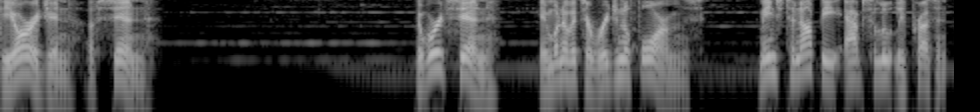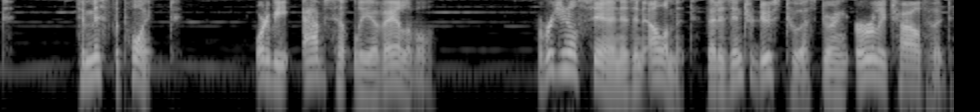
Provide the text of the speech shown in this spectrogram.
The origin of sin. The word sin, in one of its original forms, means to not be absolutely present, to miss the point, or to be absently available. Original sin is an element that is introduced to us during early childhood,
